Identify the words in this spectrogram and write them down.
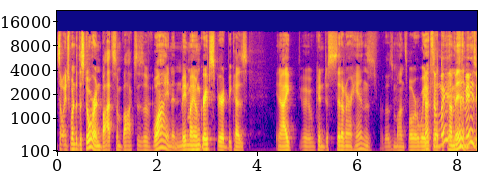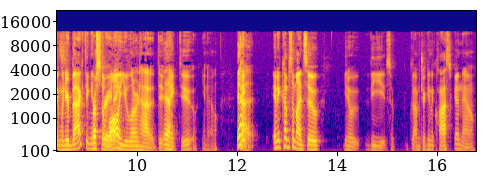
So I just went to the store and bought some boxes of wine and made my own grape spirit because. You know, I uh, can just sit on our hands for those months while we're waiting that's for that amazing. to come it's in. amazing when you're backed against the wall. You learn how to do, Yeah. make do. You know. Yeah. And it comes to mind. So, you know, the so I'm drinking the Classica now,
